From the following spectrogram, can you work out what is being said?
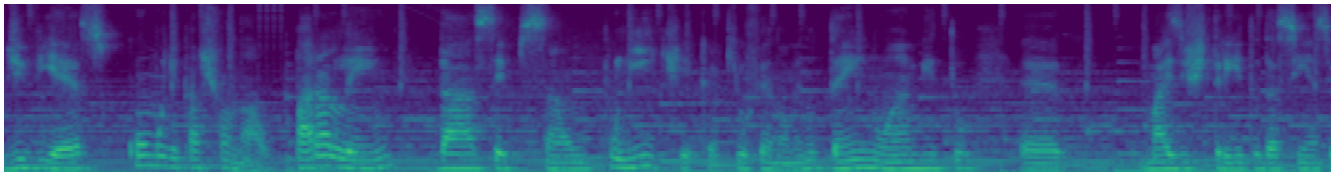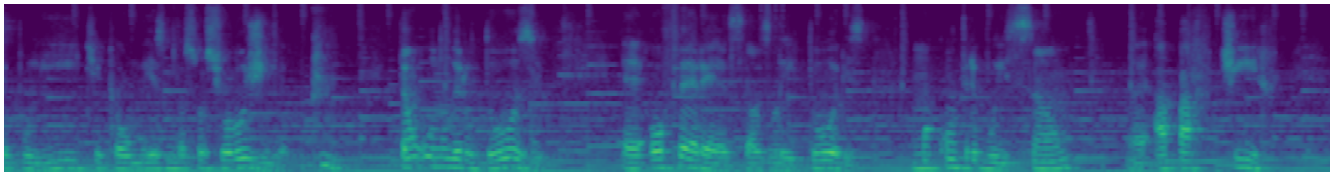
de viés comunicacional, para além da acepção política que o fenômeno tem no âmbito é, mais estrito da ciência política ou mesmo da sociologia. Então, o número 12 é, oferece aos leitores uma contribuição é, a partir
